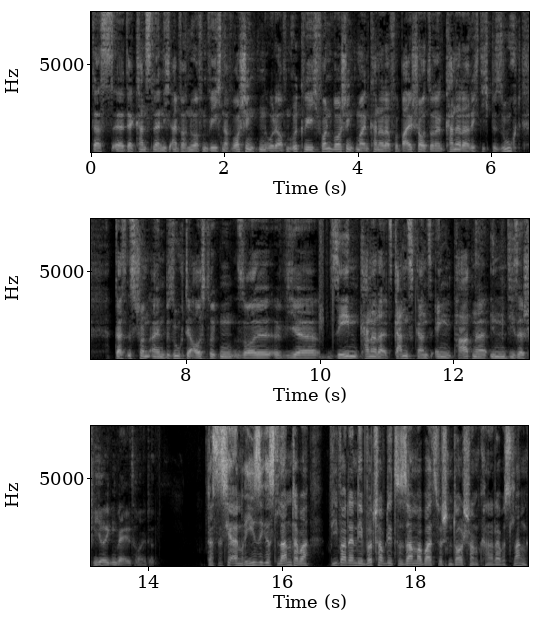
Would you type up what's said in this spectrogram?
dass äh, der Kanzler nicht einfach nur auf dem Weg nach Washington oder auf dem Rückweg von Washington mal in Kanada vorbeischaut, sondern Kanada richtig besucht. Das ist schon ein Besuch, der ausdrücken soll, wir sehen Kanada als ganz, ganz engen Partner in dieser schwierigen Welt heute. Das ist ja ein riesiges Land, aber wie war denn die wirtschaftliche Zusammenarbeit zwischen Deutschland und Kanada bislang?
